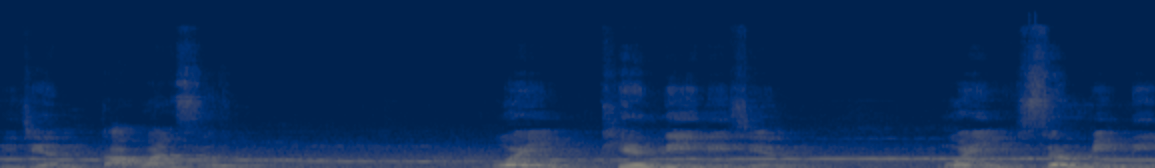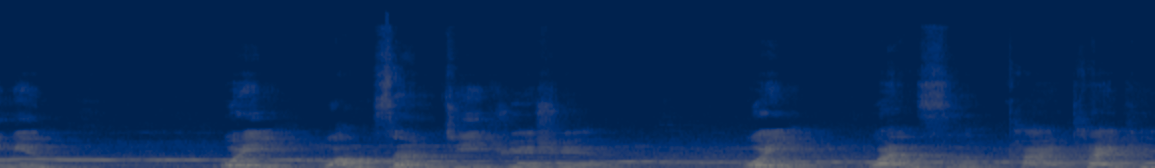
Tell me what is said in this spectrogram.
礼敬达观师傅，为天地立心，为生民立命。为往圣继绝学，为万世开太平。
